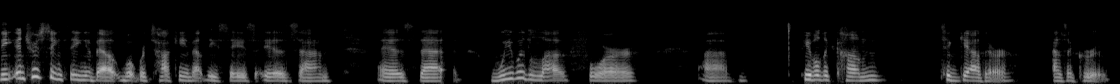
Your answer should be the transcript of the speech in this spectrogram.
the interesting thing about what we're talking about these days is um, is that we would love for um, people to come together as a group.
